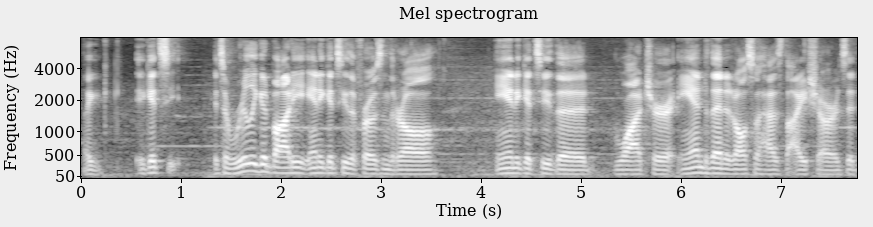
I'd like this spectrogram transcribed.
Like it gets it's a really good body and it gets you the frozen thrall and it gets you the watcher and then it also has the ice shards. It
